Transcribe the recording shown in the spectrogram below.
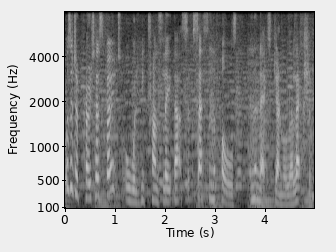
Was it a protest vote, or will he translate that success in the polls in the next general election?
